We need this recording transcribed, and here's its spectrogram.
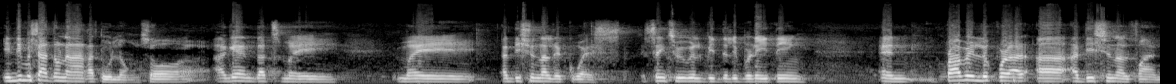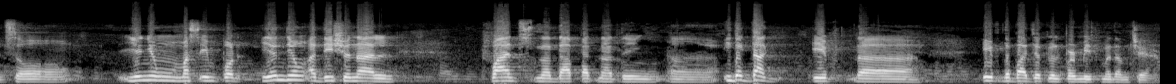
hindi masyadong nakakatulong. So again, that's my my additional request since we will be deliberating and probably look for uh, uh, additional funds. So yun yung mas import, yun yung additional funds na dapat nating uh, idagdag if the if the budget will permit, Madam Chair.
